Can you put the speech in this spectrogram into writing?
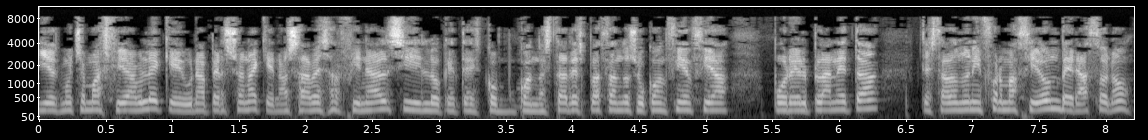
y es mucho más fiable que una persona que no sabes al final si lo que te, cuando está desplazando su conciencia por el planeta te está dando una información veraz o no.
